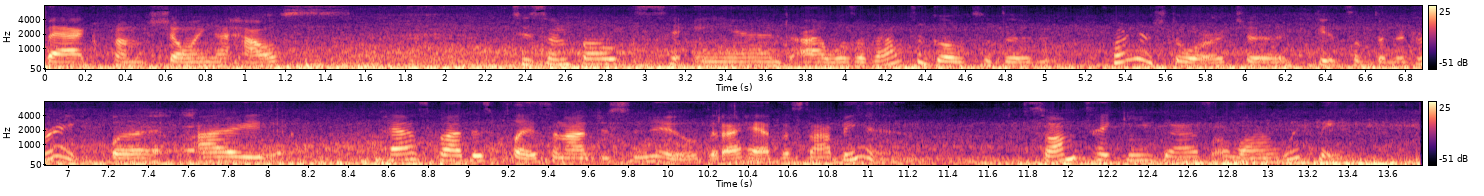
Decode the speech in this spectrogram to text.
back from showing a house to some folks and I was about to go to the corner store to get something to drink, but I passed by this place and I just knew that I had to stop in. So I'm taking you guys along with me.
